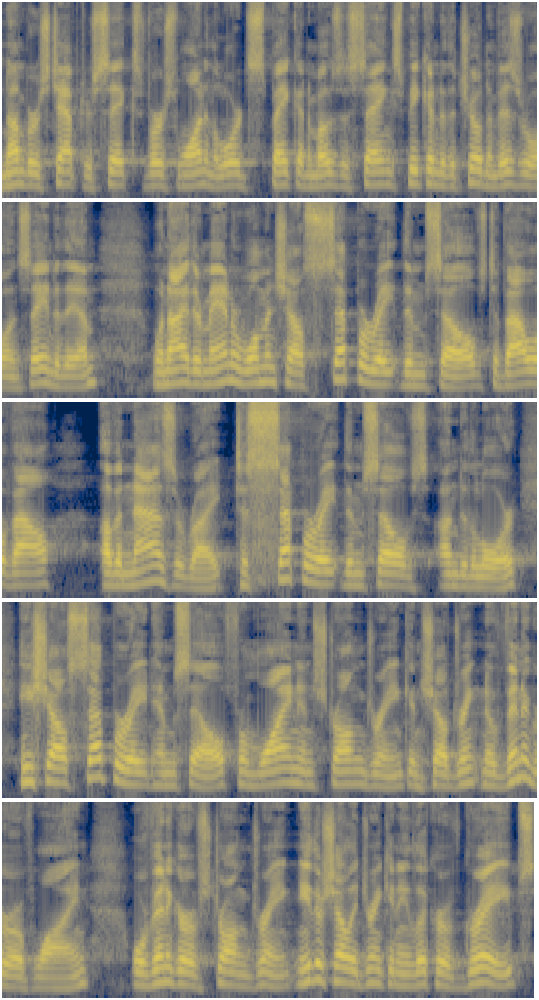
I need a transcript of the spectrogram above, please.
Numbers chapter 6, verse 1 And the Lord spake unto Moses, saying, Speak unto the children of Israel, and say unto them, When either man or woman shall separate themselves to vow a vow of a Nazarite, to separate themselves unto the Lord, he shall separate himself from wine and strong drink, and shall drink no vinegar of wine or vinegar of strong drink, neither shall he drink any liquor of grapes,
